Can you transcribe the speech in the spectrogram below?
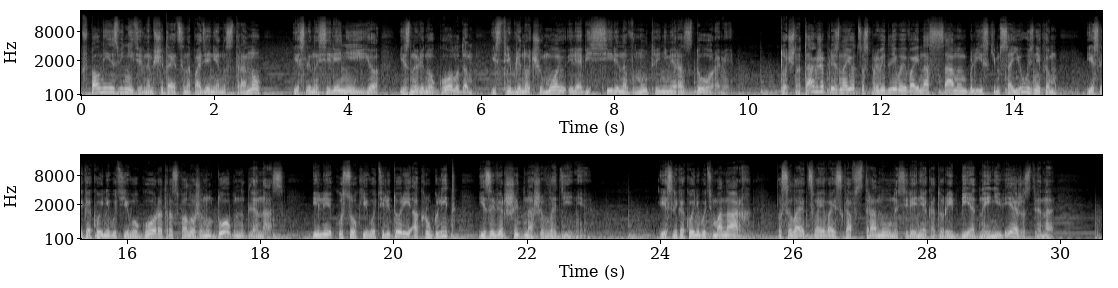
Вполне извинительным считается нападение на страну, если население ее изнурено голодом, истреблено чумою или обессилено внутренними раздорами. Точно так же признается справедливая война с самым близким союзником, если какой-нибудь его город расположен удобно для нас, или кусок его территории округлит и завершит наше владение. Если какой-нибудь монарх посылает свои войска в страну, население которой бедно и невежественно,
